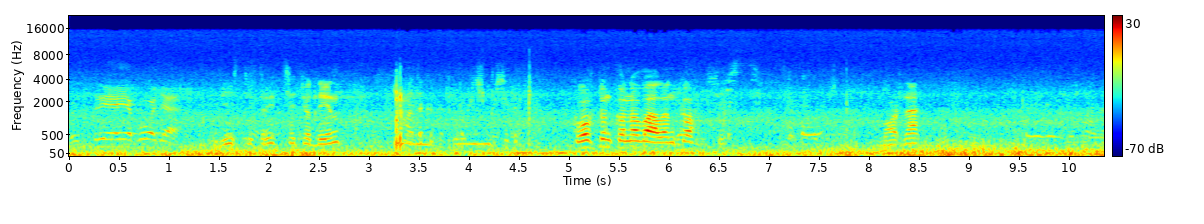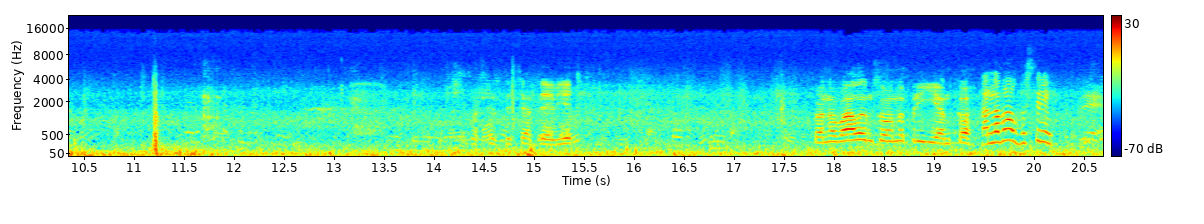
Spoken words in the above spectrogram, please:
Быстрее, Бодя! 231. Ковтун Коноваленко. Можна. Сто шістдесят дев'ять. Коноваленко, Онопрієнко. Коновал, быстрее. Быстрее!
